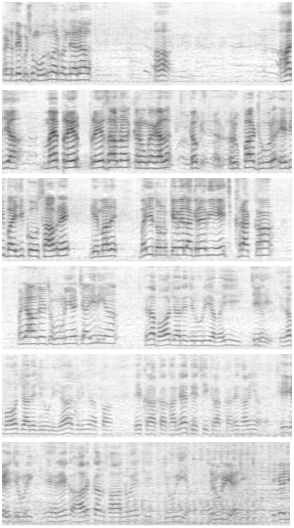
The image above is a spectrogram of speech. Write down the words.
ਪਿੰਡ ਦੇ ਕੁਝ ਮੋਹਦਵਾਰ ਬੰਦਿਆਂ ਨਾਲ। ਹਾਂ। ਹਾਂਜੀ, ਹਾਂ। ਮੈਂ ਪਲੇਅਰ ਪਲੇਅਰ ਸਾਹਿਬ ਨਾਲ ਕਰੂੰਗਾ ਗੱਲ, ਕਿਉਂਕਿ ਰੂਪਾ ਠੂਰ, ਇਹ ਵੀ ਬਾਈ ਜੀ ਕੋਚ ਸਾਹਿਬ ਨੇ ਗੇਮਾਂ ਦੇ। ਬਾਈ ਜੀ ਤੁਹਾਨੂੰ ਕਿਵੇਂ ਲੱਗ ਰਿਹਾ ਵੀ ਇਹ ਖਰਾਕਾਂ ਪੰਜਾਬ ਦੇ ਵਿੱਚ ਹੋਣੀਆਂ ਚਾਹੀਦੀਆਂ? ਇਹਦਾ ਬਹੁਤ ਜ਼ਿਆਦਾ ਜ਼ਰੂਰੀ ਆ ਬਾਈ। ਜੀ, ਜੀ। ਇਹਦਾ ਬਹੁਤ ਜ਼ਿਆਦਾ ਜ਼ਰੂਰੀ ਆ ਜਿਹੜੀਆਂ ਆਪਾਂ ਇਹ ਖੁਰਾਕਾਂ ਖਾਂਦੇ ਆ ਦੇਸੀ ਖੁਰਾਕਾਂ ਨੇ ਸਾਰੀਆਂ। ਠੀਕ ਹੈ ਇਹ ਜੀ ਜ਼ਰੂਰੀ ਇਹ ਹਰੇਕ ਹਰ ਇੱਕ ਇਨਸਾਨ ਨੂੰ ਇਹ ਚੀਜ਼ ਜ਼ਰੂਰੀ ਆ। ਜ਼ਰੂਰੀ ਹੈ ਜੀ। ਠੀਕ ਹੈ ਜੀ।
